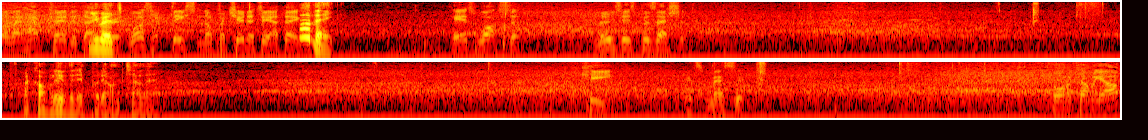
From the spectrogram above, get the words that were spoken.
Well, they have cleared the You danger. had- It was a decent opportunity, I think. Are they? Here's Watson. Loses possession. I can't believe they didn't put it on telly. Keane. It's Messi. Corner coming up.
